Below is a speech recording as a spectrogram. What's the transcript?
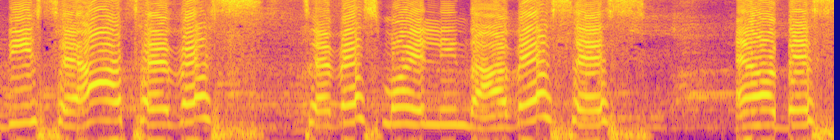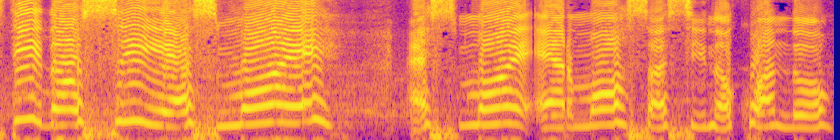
dice, ah, te ves, te ves muy linda. A veces el vestido sí es muy, es muy hermosa, sino cuando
